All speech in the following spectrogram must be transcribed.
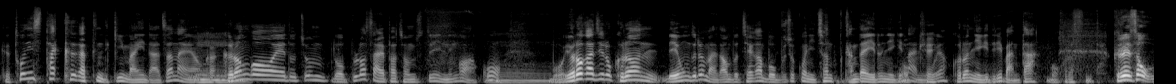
그 토니 스타크 같은 느낌이 많이 나잖아요 그러니까 음. 그런 거에도 좀 뭐 플러스 알파 점수들이 있는 것 같고 음. 뭐 여러 가지로 그런 내용들은 많아. 뭐 제가 뭐 무조건 2천 간다 이런 얘기는 오케이. 아니고요. 그런 얘기들이 많다. 뭐 그렇습니다. 그래서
